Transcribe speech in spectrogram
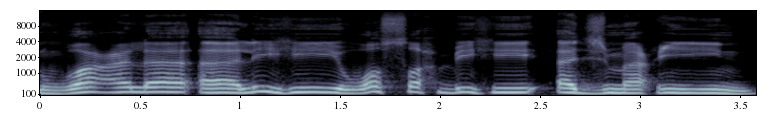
وعلى آله وصحبه أجمعين.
